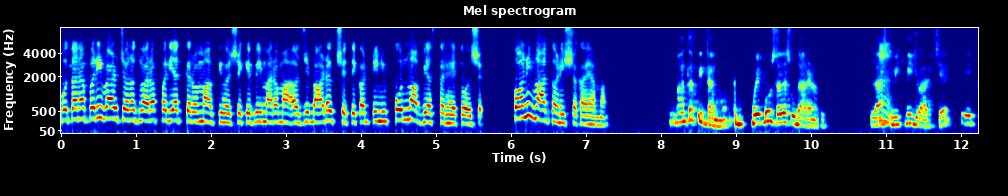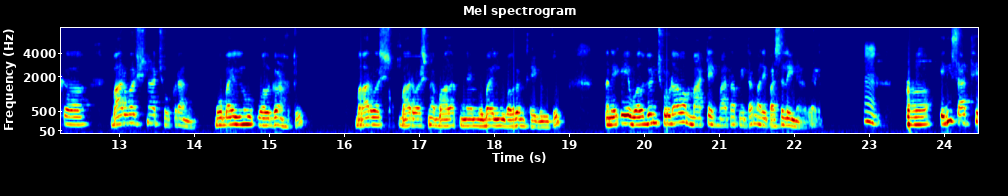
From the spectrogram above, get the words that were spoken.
પોતાના પરિવારજનો દ્વારા ફરિયાદ કરવામાં આવતી હોય છે કે ભાઈ મારા જે બાળક છે તે કન્ટિન્યુ ફોનમાં વ્યસ્ત રહેતો હશે કોની વાત ગણી શકાય આમાં? માતા પિતાનો. હું એક બહુ સરસ ઉદાહરણ આપું. લાસ્ટ વીકની જ વાત છે. એક બાર વર્ષના છોકરાનું મોબાઈલનું વળગણ હતું. બાર વર્ષ બાર વર્ષના બાળકને મોબાઈલનું વળગણ થઈ ગયું હતું. અને એ વળગણ છોડાવવા માટે માતા પિતા મારી પાસે લઈને આવ્યા એની સાથે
